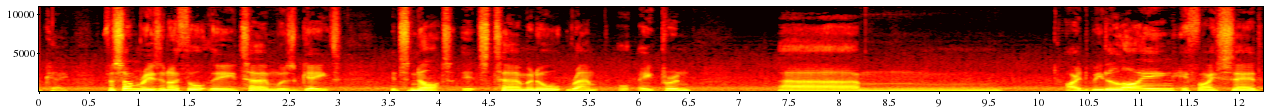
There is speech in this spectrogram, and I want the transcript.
Okay. For some reason, I thought the term was gate. It's not. It's terminal, ramp, or apron. Um, I'd be lying if I said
